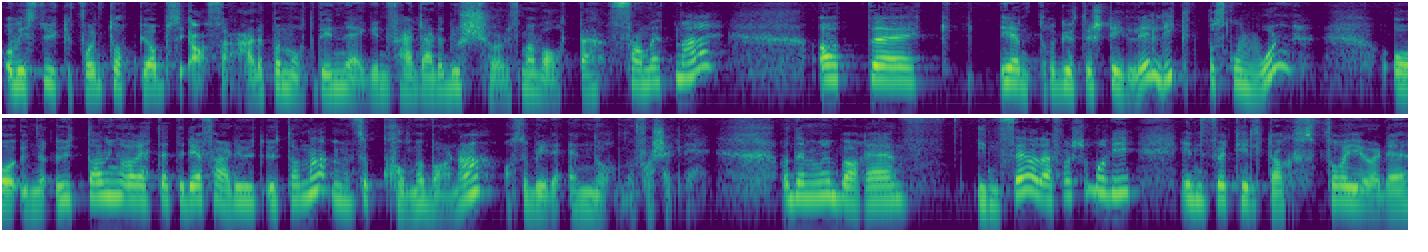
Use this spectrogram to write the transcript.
Og hvis du ikke får en toppjobb, så, ja, så er det på en måte din egen feil. Det er det du sjøl som har valgt det. Sannheten er at eh, jenter og gutter stiller likt på skolen og under utdanning og rett etter de er ferdig utdanna, men så kommer barna, og så blir det enorme forskjeller. Og det må vi bare innse. og Derfor så må vi innføre tiltak for å gjøre det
